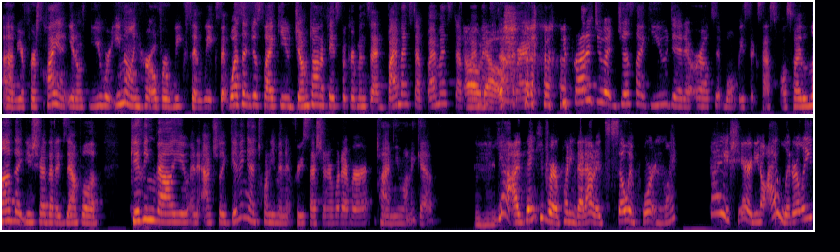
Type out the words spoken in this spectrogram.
um, your first client, you know, you were emailing her over weeks and weeks. It wasn't just like you jumped on a Facebook group and said, buy my stuff, buy my stuff, buy oh, my no. stuff, right? You've got to do it just like you did it or else it won't be successful. So I love that you shared that example of giving value and actually giving a 20 minute free session or whatever time you want to give. Mm-hmm. Yeah, I thank you for pointing that out. It's so important. Like I shared, you know, I literally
